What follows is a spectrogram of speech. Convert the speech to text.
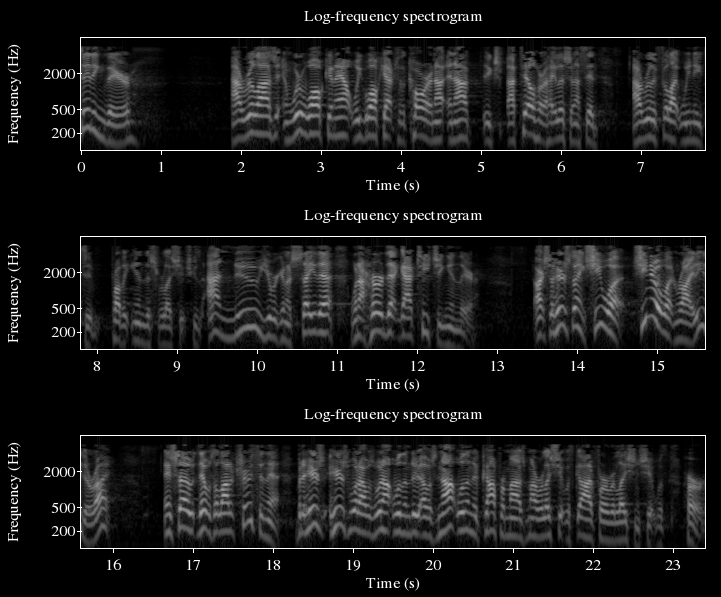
sitting there, I realize it, and we're walking out. We walk out to the car, and I and I I tell her, "Hey, listen," I said, "I really feel like we need to probably end this relationship." She goes, "I knew you were going to say that when I heard that guy teaching in there." All right, so here's the thing: she what? She knew it wasn't right either, right? And so there was a lot of truth in that. But here's, here's what I was not willing to do. I was not willing to compromise my relationship with God for a relationship with her.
